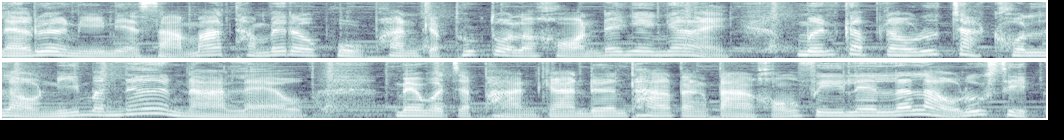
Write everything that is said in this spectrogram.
และเรื่องนี้เนี่ยสามารถทำให้เราผูกพันกับทุกตัวละครได้ง่าย ๆ เหมือนกับเรารู้จักคนเหล่านี้มาเนิ่นนานแล้ว ไม่ว่าจะผ่านการเดินทางต่างๆ ของฟรีเลนและเหล่าลูกศิษย์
